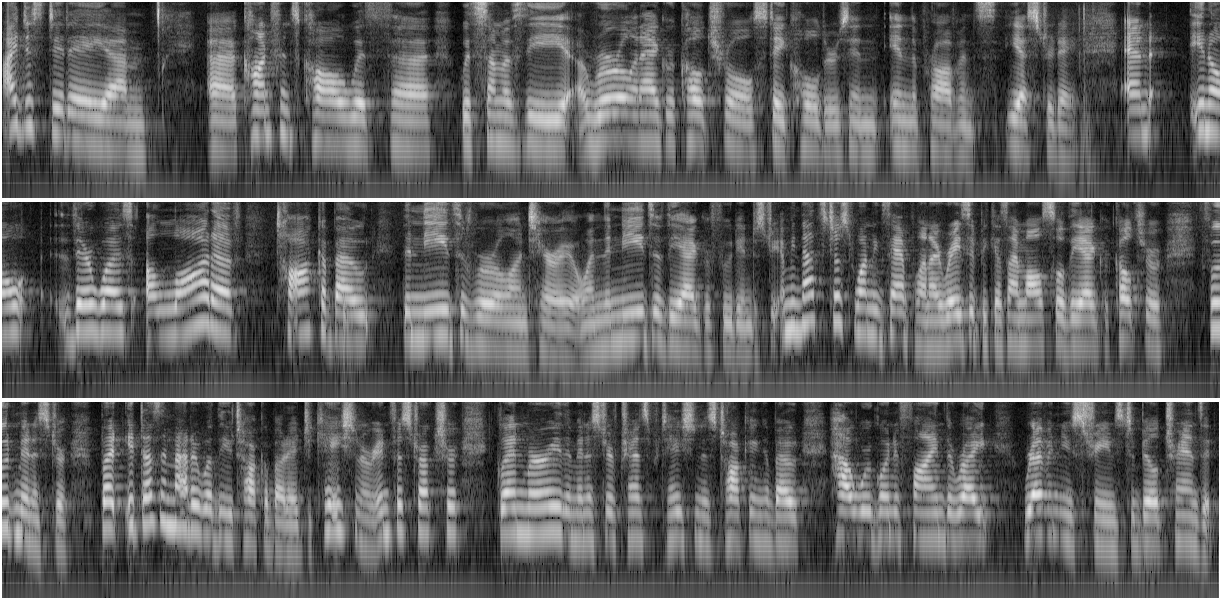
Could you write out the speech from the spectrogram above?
I just did a. Um, uh, conference call with uh, with some of the rural and agricultural stakeholders in in the province yesterday, and you know there was a lot of talk about the needs of rural Ontario and the needs of the agri-food industry. I mean that's just one example, and I raise it because I'm also the agriculture food minister. But it doesn't matter whether you talk about education or infrastructure. Glenn Murray, the minister of transportation, is talking about how we're going to find the right revenue streams to build transit.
